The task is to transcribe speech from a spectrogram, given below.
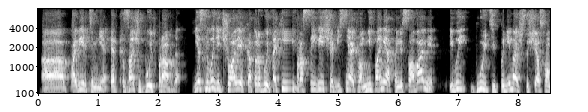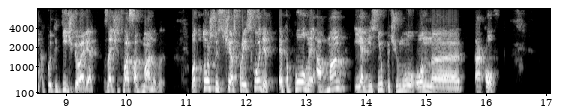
э, поверьте мне, это значит будет правда. Если выйдет человек, который будет такие простые вещи объяснять вам непонятными словами, и вы будете понимать, что сейчас вам какую-то дичь говорят, значит, вас обманывают. Вот то, что сейчас происходит, это полный обман, и объясню, почему он э, таков.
